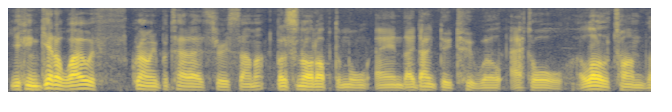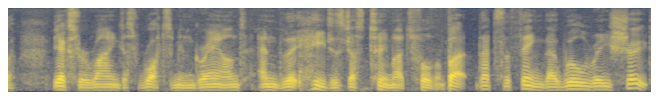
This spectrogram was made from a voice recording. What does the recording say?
You can get away with growing potatoes through summer, but it's not optimal and they don't do too well at all. A lot of the time the, the extra rain just rots them in the ground and the heat is just too much for them. But that's the thing, they will reshoot.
